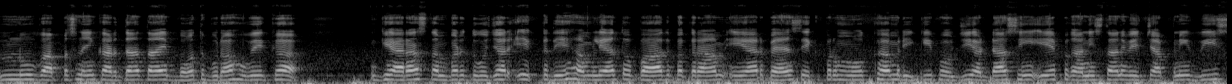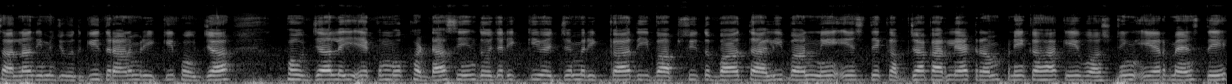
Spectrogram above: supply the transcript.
ਨੂੰ ਵਾਪਸ ਨਹੀਂ ਕਰਦਾ, ਤਾਂ ਇਹ ਬਹੁਤ ਬੁਰਾ ਹੋਵੇਗਾ। 11 ਸਤੰਬਰ 2001 ਦੇ ਹਮਲਿਆਂ ਤੋਂ ਬਾਅਦ ਬਕਰਾਮ ਏਅਰ ਬੈਂਸ ਇੱਕ ਪ੍ਰਮੁੱਖ ਅਮਰੀਕੀ ਫੌਜੀ ਅੱਡਾ ਸੀ। ਇਹ ਅਫਗਾਨਿਸਤਾਨ ਵਿੱਚ ਆਪਣੀ ਵੀਹ ਸਾਲਾਂ ਦੀ ਮੌਜੂਦਗੀ ਦੌਰਾਨ ਅਮਰੀਕੀ ਫੌਜਾਂ ਫੌਜਾਂ ਲਈ ਇੱਕ ਮੁੱਖ ਅੱਡਾ ਸੀ। 2021 ਵਿੱਚ ਅਮਰੀਕਾ ਦੀ ਵਾਪਸੀ ਤੋਂ ਬਾਅਦ ਤਾਲਿਬਾਨ ਨੇ ਇਸ ਤੇ ਕਬਜ਼ਾ ਕਰ ਲਿਆ। ਟਰੰਪ ਨੇ ਕਿਹਾ ਕਿ ਵਾਸ਼ਿੰਗਟਨ 에ਅਰਬੈਂਸ ਤੇ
